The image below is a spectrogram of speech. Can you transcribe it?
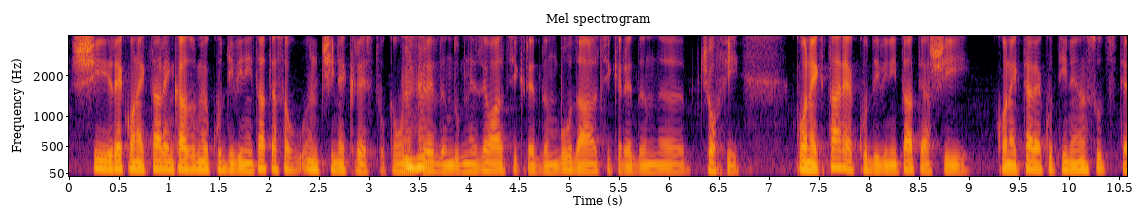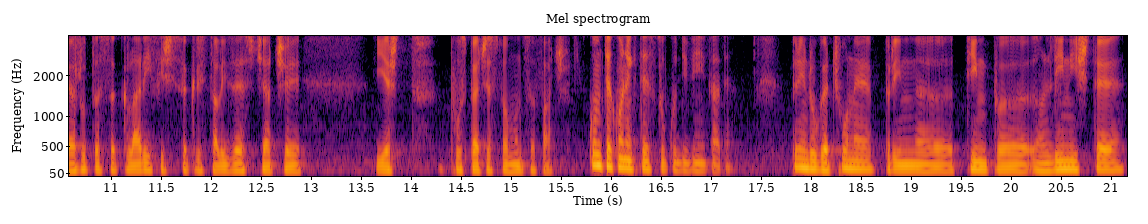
și reconectare în cazul meu cu divinitatea sau în cine crezi tu. Că unii uh-huh. cred în Dumnezeu, alții cred în Buddha, alții cred în uh, ce-o Conectarea cu divinitatea și conectarea cu tine însuți te ajută să clarifici și să cristalizezi ceea ce ești pus pe acest pământ să faci. Cum te conectezi tu cu divinitatea? Prin rugăciune, prin uh, timp uh, în liniște,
